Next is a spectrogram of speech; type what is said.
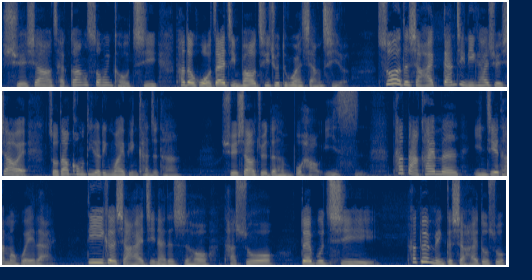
学校才刚松一口气，他的火灾警报器却突然响起了。所有的小孩赶紧离开学校，哎，走到空地的另外一边看着他。学校觉得很不好意思，他打开门迎接他们回来。第一个小孩进来的时候，他说：“对不起。”他对每个小孩都说：“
